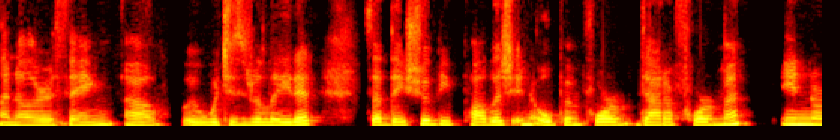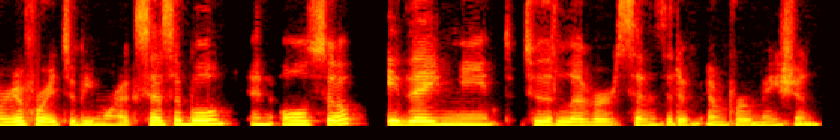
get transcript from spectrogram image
Another thing uh, which is related is that they should be published in open form data format in order for it to be more accessible and also if they need to deliver sensitive information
